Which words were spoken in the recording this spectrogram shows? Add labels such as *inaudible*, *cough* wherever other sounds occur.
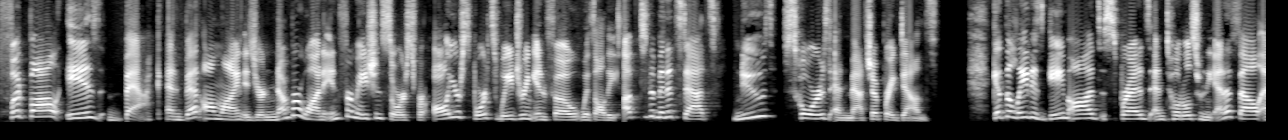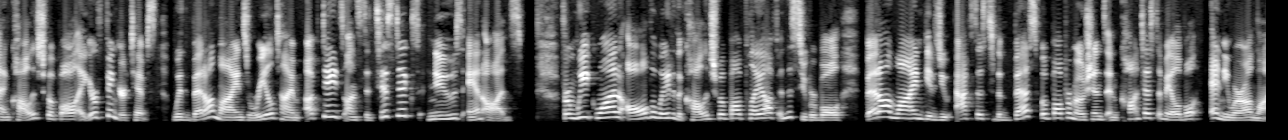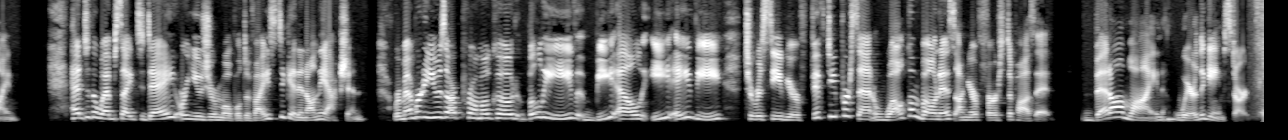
Football is back, and BetOnline is your number one information source for all your sports wagering info with all the up to the minute stats news, scores, and matchup breakdowns. Get the latest game odds, spreads, and totals from the NFL and college football at your fingertips with BetOnline's real-time updates on statistics, news, and odds. From week 1 all the way to the college football playoff and the Super Bowl, BetOnline gives you access to the best football promotions and contests available anywhere online. Head to the website today or use your mobile device to get in on the action. Remember to use our promo code BLEAV, B L E A V, to receive your 50% welcome bonus on your first deposit. BetOnline, where the game starts.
